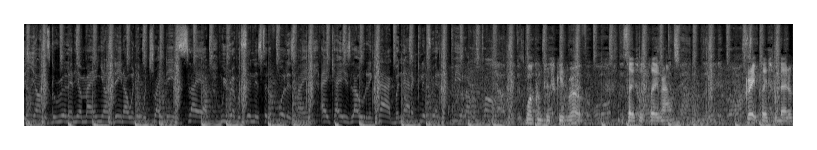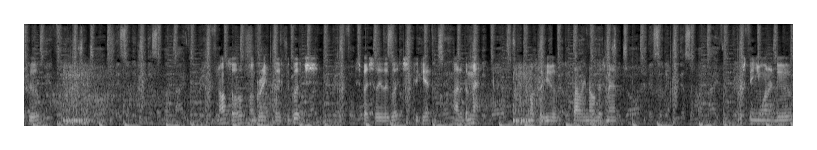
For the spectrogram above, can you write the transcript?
The youngest gorilla in here, man. Young Dino and here with Trey D and Slab. We represent this to the fullest, man. AKs loaded and cocked, banana clips ready to peel on his palm. Welcome to Skid Row, the place with playgrounds. Great place for Battlefield. And also a great place to glitch. Especially the glitch to get out of the map. Most of you probably know this map. First thing you want to do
